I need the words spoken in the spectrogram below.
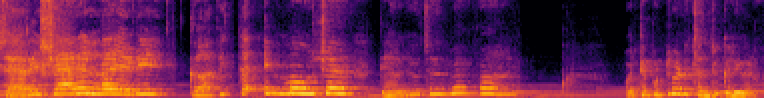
Share it, share it, with the emotion. tell you to be fine. ഒറ്റപ്പുട്ട് വേണം ചന്ദ്രക്കലി വേണം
